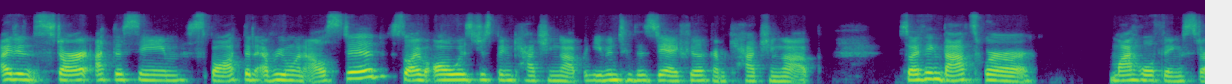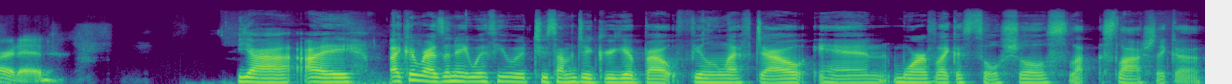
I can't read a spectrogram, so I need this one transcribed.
I didn't start at the same spot that everyone else did. So I've always just been catching up. And even to this day, I feel like I'm catching up. So I think that's where my whole thing started. Yeah, I I could resonate with you to some degree about feeling left out and more of like a social sla- slash like a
